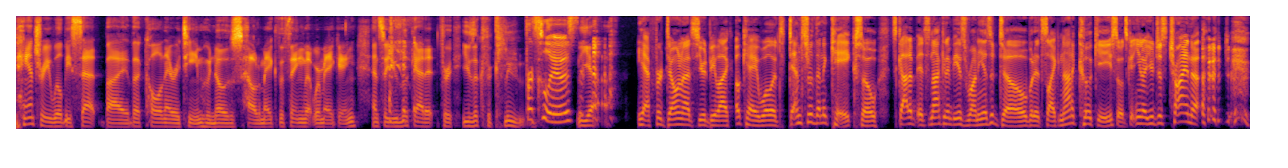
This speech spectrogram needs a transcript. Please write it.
pantry will be set by the culinary team who knows how to make the thing that we're making, and so you look at it for you look for clues For clues, Yeah, Yeah, for donuts, you'd be like, okay, well, it's denser than a cake, so it's got to, it's not going to be as runny as a dough, but it's like not a cookie, so it's, you know, you're just trying to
